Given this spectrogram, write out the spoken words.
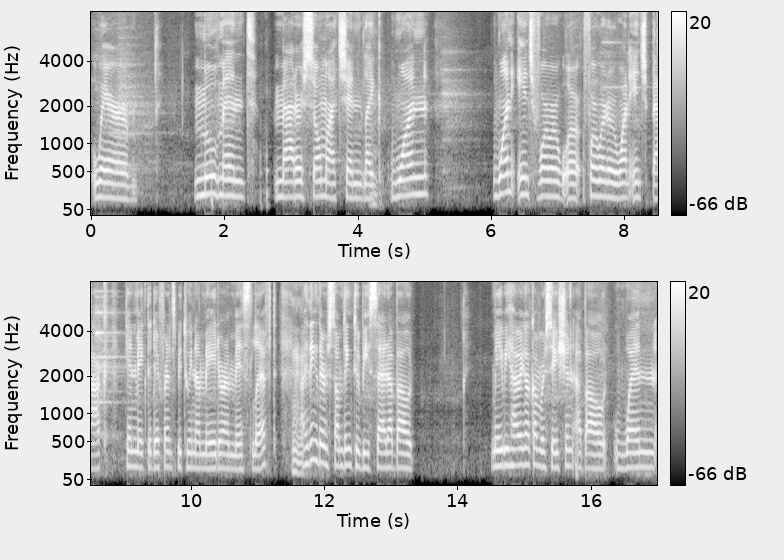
where movement matters so much, and like one one inch forward or forward or one inch back can make the difference between a made or a missed lift. Hmm. I think there's something to be said about maybe having a conversation about when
